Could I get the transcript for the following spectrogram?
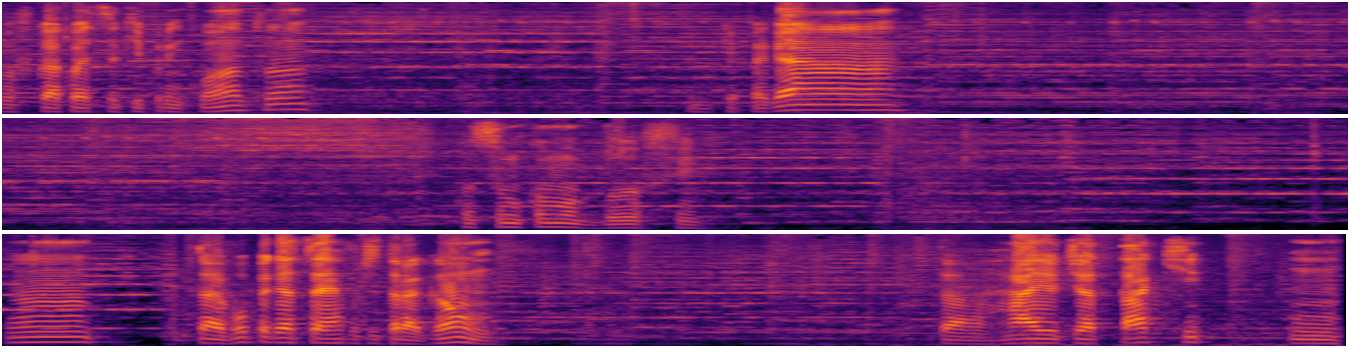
Vou ficar com essa aqui por enquanto. Não quer pegar. Consumo como buff. Hum, tá, eu vou pegar essa erva de dragão. Tá, raio de ataque 1.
